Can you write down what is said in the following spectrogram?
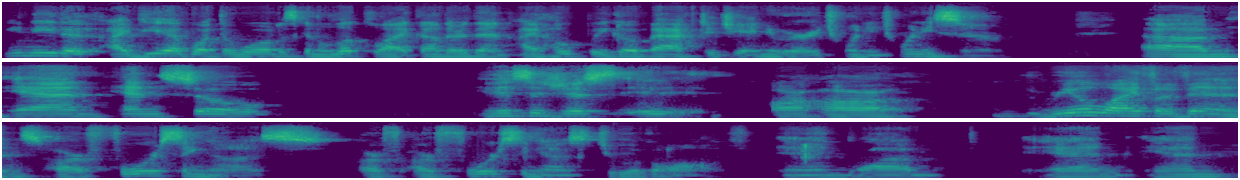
you need an idea of what the world is going to look like other than I hope we go back to January 2020 soon. Um, and and so this is just it, our, our real life events are forcing us are, are forcing us to evolve and um, and and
